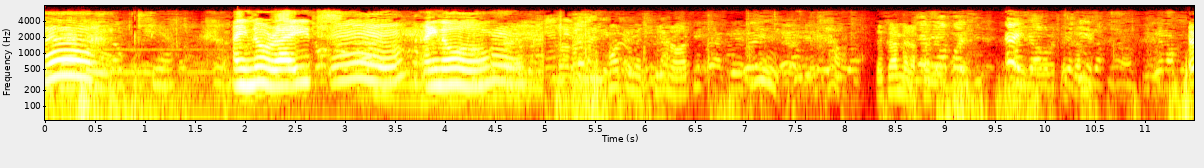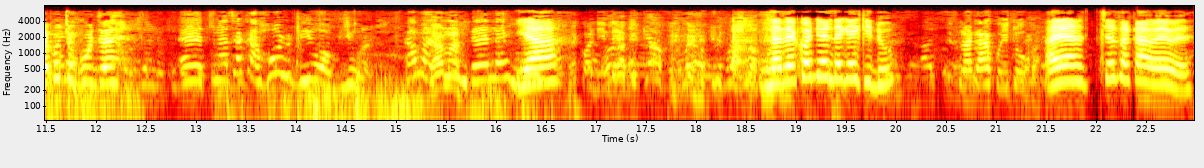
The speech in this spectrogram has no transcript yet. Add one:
Ah. I know right? I know. Hebu tukuje. Eh, tunataka whole view of you. Kama si mbele ya na rekodi ya ndege kidu Tunataka kuitupa. aya cheza kaa wewe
